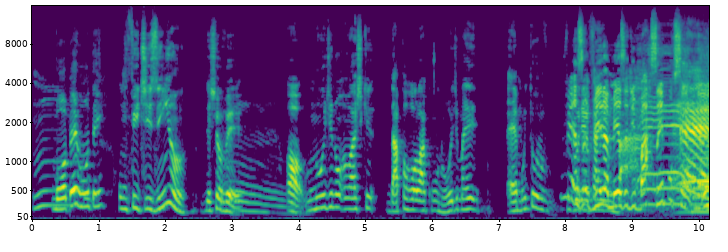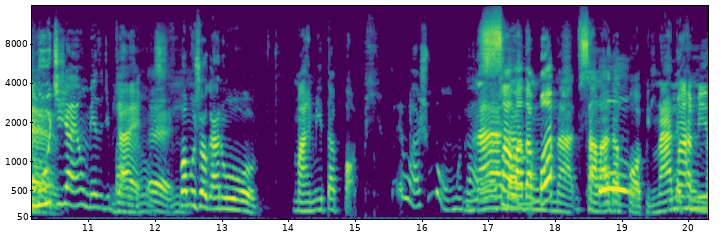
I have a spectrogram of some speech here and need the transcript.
Hum, Boa pergunta, hein? um fitzinho? Deixa eu ver. Hum. Ó, o nude não, eu acho que dá pra rolar com o nude, mas é muito. Mesa, vira mesa de bar 100%. É. Né? O nude já é uma mesa de Já é. bar, É. Vamos jogar no Marmita Pop. Eu acho bom, cara. Nada Salada pop? Nada. Salada Oh. pop. Nada Marmita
